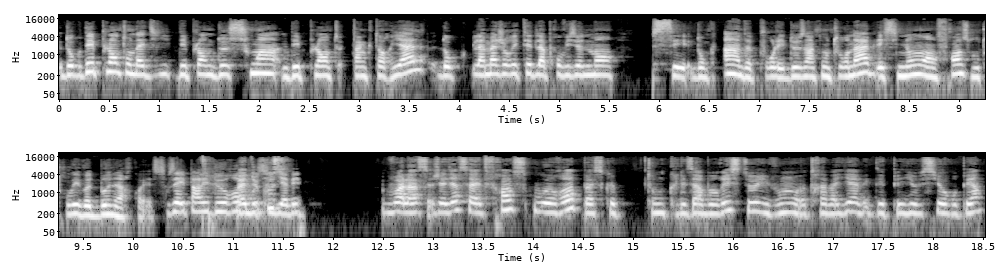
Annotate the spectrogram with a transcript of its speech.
donc des plantes, on a dit des plantes de soins, des plantes tinctoriales. Donc la majorité de l'approvisionnement c'est donc Inde pour les deux incontournables et sinon en France vous trouvez votre bonheur quoi. Vous avez parlé d'Europe bah, du coup, il y avait voilà, j'allais dire ça va être France ou Europe parce que donc les herboristes eux, ils vont euh, travailler avec des pays aussi européens.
